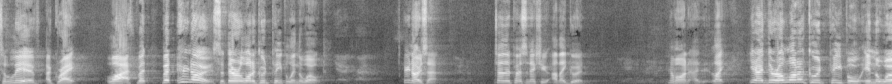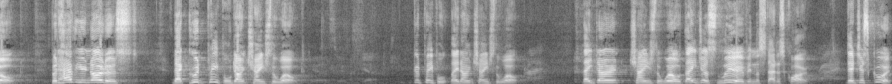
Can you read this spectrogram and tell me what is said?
to live a great life. But, but who knows that there are a lot of good people in the world? Who knows that? Turn to the person next to you. Are they good? Come on. uh, Like, you know, there are a lot of good people in the world. But have you noticed that good people don't change the world? Good people, they don't change the world. They don't change the world. They just live in the status quo. They're just good.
